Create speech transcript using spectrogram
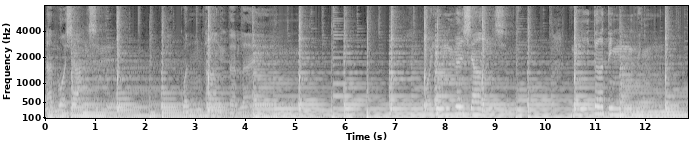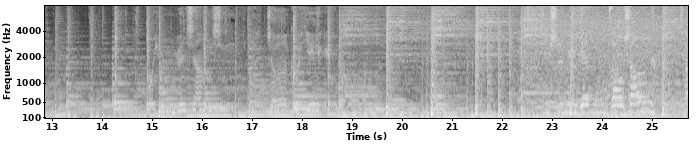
但我相信滚烫的泪，我永远相信你的叮咛，我永远相信天早上，枪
